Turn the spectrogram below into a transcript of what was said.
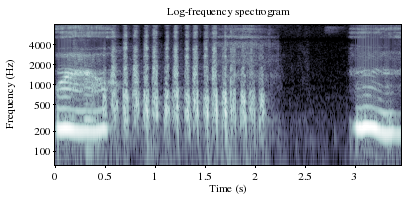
Wow. Hmm.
